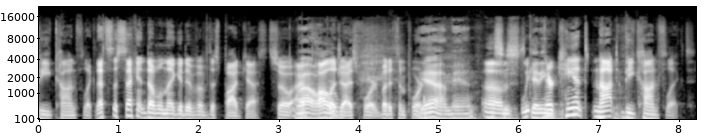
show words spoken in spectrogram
be conflict. That's the second double negative of this podcast. So I Wow. apologize for it, but it's important. Yeah, man. Um, this is we- getting there can't not be conflict.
